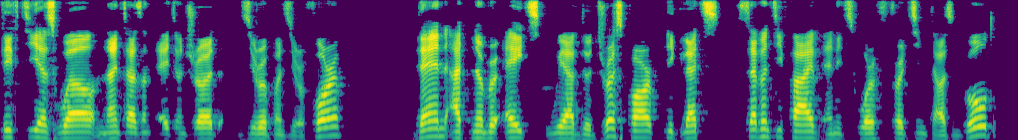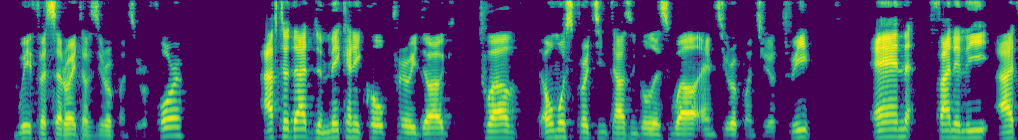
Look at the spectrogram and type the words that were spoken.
50 as well, 9,800, 0.04. Then at number eight, we have the Drustvar Piglets, 75, and it's worth 13,000 gold with a sell rate of 0.04. After that, the Mechanical Prairie Dog, 12, almost 13,000 gold as well and 0.03. And finally, at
